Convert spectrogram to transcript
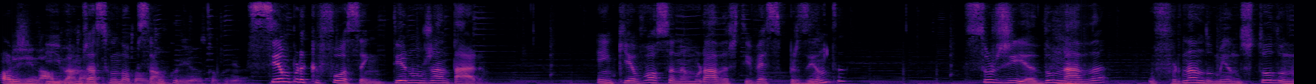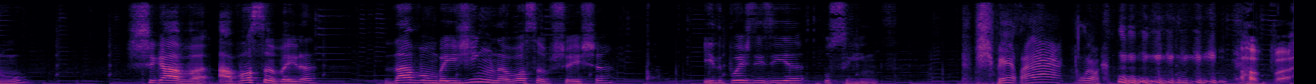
Original. E vamos então. à segunda opção. Estou curioso, estou curioso. Sempre que fossem ter um jantar em que a vossa namorada estivesse presente, surgia do nada o Fernando Mendes todo nu, chegava à vossa beira, dava um beijinho na vossa bochecha e depois dizia o seguinte: Espetáculo! Opa!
